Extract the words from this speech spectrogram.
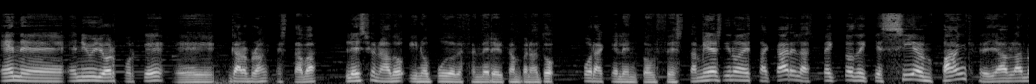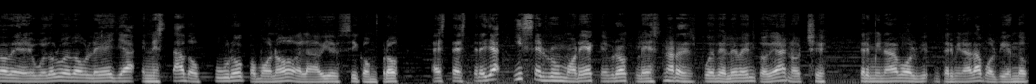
en, eh, en New York porque eh, estaba lesionado y no pudo defender el campeonato por aquel entonces. También es digno destacar el aspecto de que CM Punk, ya hablando de WWE ya en estado puro, como no, la UFC compró a esta estrella y se rumorea que Brock Lesnar después del evento de anoche terminará, terminará volviendo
